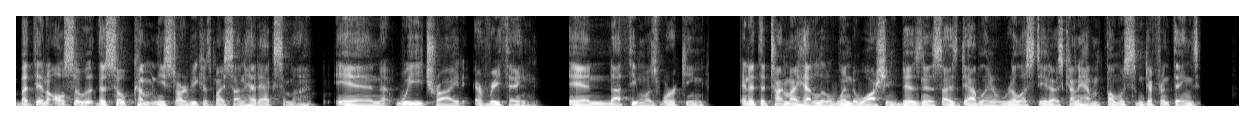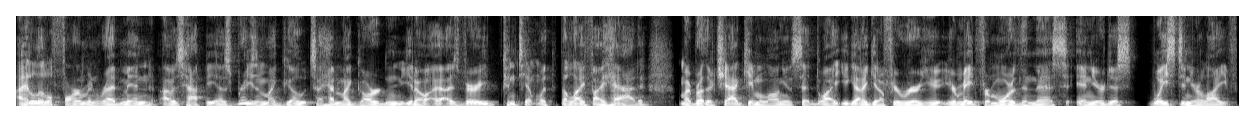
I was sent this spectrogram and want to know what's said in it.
But then also the soap company started because my son had eczema, and we tried everything, and nothing was working. And at the time, I had a little window washing business. I was dabbling in real estate. I was kind of having fun with some different things. I had a little farm in Redmond. I was happy. I was raising my goats. I had my garden. You know, I, I was very content with the life I had. My brother Chad came along and said, Dwight, you got to get off your rear. You, you're made for more than this, and you're just wasting your life.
